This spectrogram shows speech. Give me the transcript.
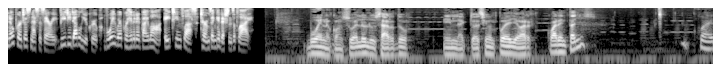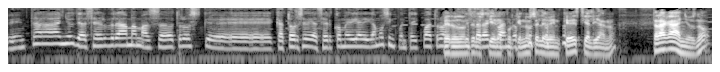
No purchase necessary. VGW Group. Void where prohibited by law. 18 plus. Terms and conditions apply. Bueno, Consuelo Luzardo en la actuación puede llevar 40 años. 40 años de hacer drama más otros que 14 de hacer comedia, digamos 54 Pero años de ¿dónde estar los tiene? actuando. Porque no se le ven. Qué bestialidad, ¿no? Traga años, ¿no?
